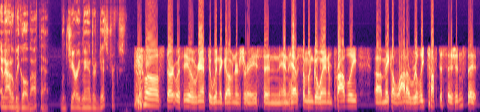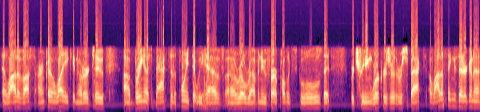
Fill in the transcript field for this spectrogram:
And how do we go about that with gerrymandered districts? Well, I'll start with you. We're going to have to win the governor's race and and have someone go in and probably uh, make a lot of really tough decisions that a lot of us aren't going to like in order to uh, bring us back to the point that we have uh, real revenue for our public schools, that we're treating workers with respect. A lot of things that are going to,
